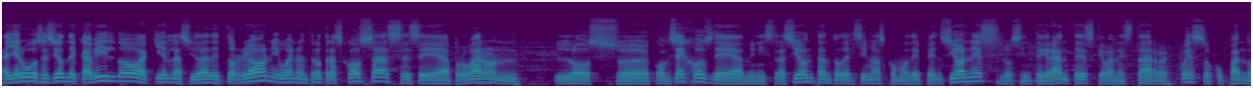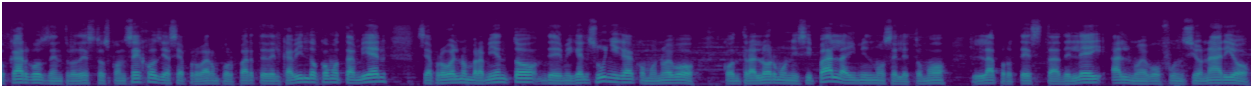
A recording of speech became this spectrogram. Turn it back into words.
Ayer hubo sesión de cabildo aquí en la ciudad de Torreón y bueno, entre otras cosas, se aprobaron los eh, consejos de administración, tanto del CIMAS como de pensiones, los integrantes que van a estar pues ocupando cargos dentro de estos consejos, ya se aprobaron por parte del Cabildo, como también se aprobó el nombramiento de Miguel Zúñiga como nuevo Contralor Municipal, ahí mismo se le tomó la protesta de ley al nuevo funcionario.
